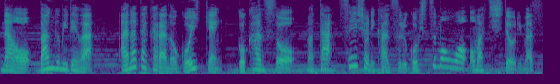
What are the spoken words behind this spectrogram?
なお、番組ではあなたからのご意見、ご感想、また聖書に関するご質問をお待ちしております。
